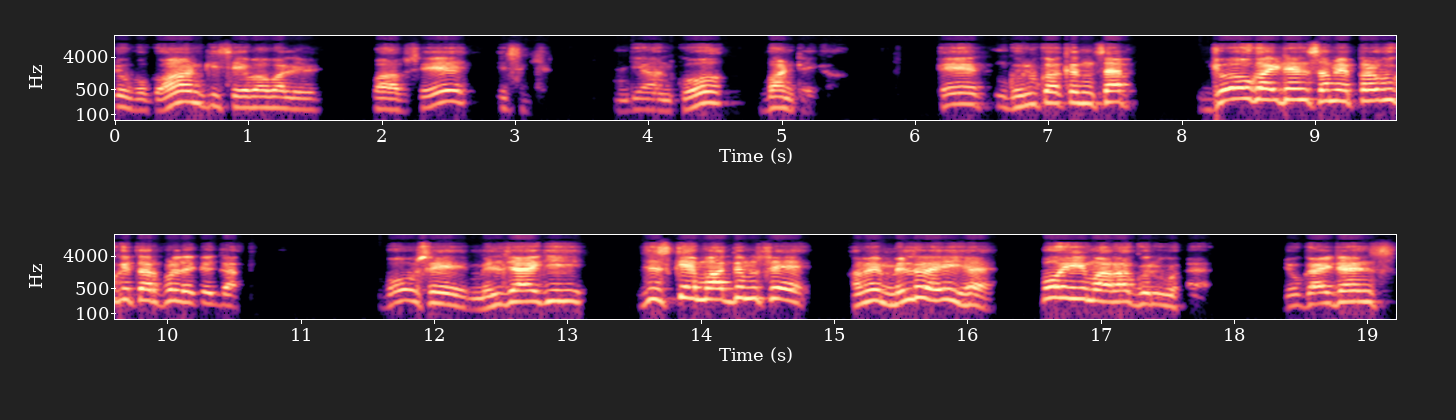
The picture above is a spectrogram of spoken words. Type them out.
जो भगवान की सेवा वाले भाव से इस ज्ञान को बांटेगा। फिर गुरु का कंसेप्ट जो गाइडेंस हमें प्रभु की तरफ़ लेके जाती वो उसे मिल जाएगी, जिसके माध्यम से हमें मिल रही है, वो ही हमारा गुरु है। जो गाइडेंस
